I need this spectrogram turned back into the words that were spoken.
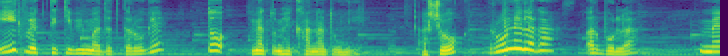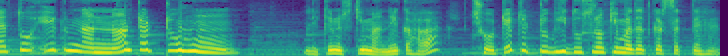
एक व्यक्ति की भी मदद करोगे तो मैं तुम्हें खाना दूँगी। अशोक रोने लगा और बोला, मैं तो एक नन्ना टट्टू हूँ। लेकिन उसकी माँ ने कहा, छोटे टट्टू भी दूसरों की मदद कर सकते हैं।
